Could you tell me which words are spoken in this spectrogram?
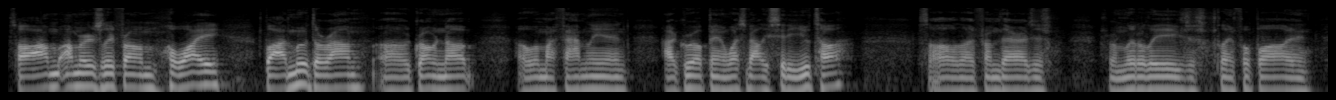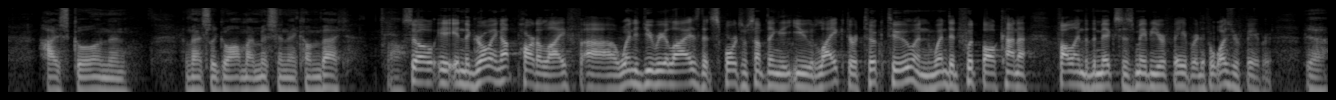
so I'm I'm originally from Hawaii, but I moved around uh, growing up uh, with my family, and I grew up in West Valley City, Utah. So from there, I just from little league, just playing football and high school and then eventually go on my mission and come back. So, so in the growing up part of life, uh, when did you realize that sports was something that you liked or took to, and when did football kind of fall into the mix as maybe your favorite, if it was your favorite? Yeah,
